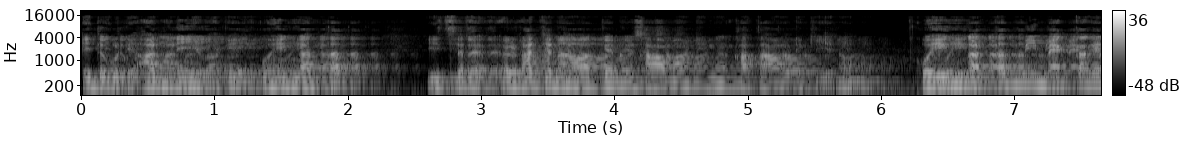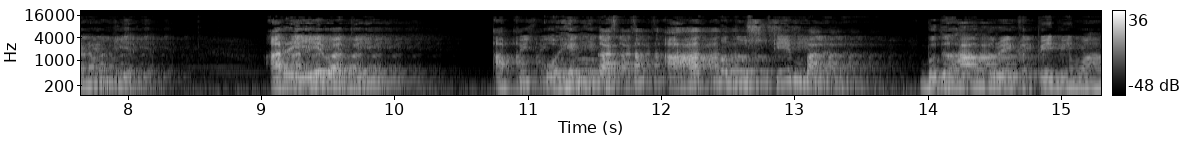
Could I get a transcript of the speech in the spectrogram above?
එතකොට අන්න ඒ වගේ කොහෙන් ගත්තත් ඉස්සර රචනාවක් ගැනව සාමානයන් කතාවට කියනවා කොහෙන් ගත්තත් මේ මැක්ක ගැනව ලිය. අර ඒ වගේ අපි කොහෙන් ගත්තත් ආත්ම දෘෂ්ටියෙන් බලන්න බුදුහාමුදුරුව එක පෙන්වා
